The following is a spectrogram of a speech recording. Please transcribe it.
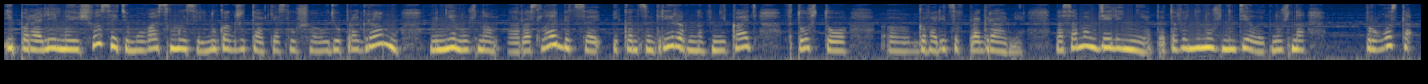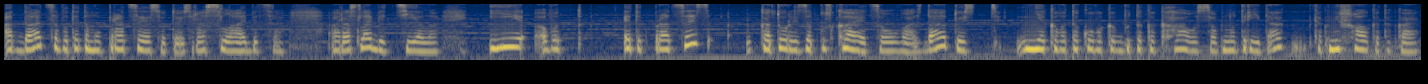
И параллельно еще с этим у вас мысль, ну как же так, я слушаю аудиопрограмму, мне нужно расслабиться и концентрированно вникать в то, что э, говорится в программе. На самом деле нет, этого не нужно делать. Нужно просто отдаться вот этому процессу, то есть расслабиться, расслабить тело. И вот этот процесс, который запускается у вас, да, то есть некого такого как будто как хаоса внутри, да, как мешалка такая.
